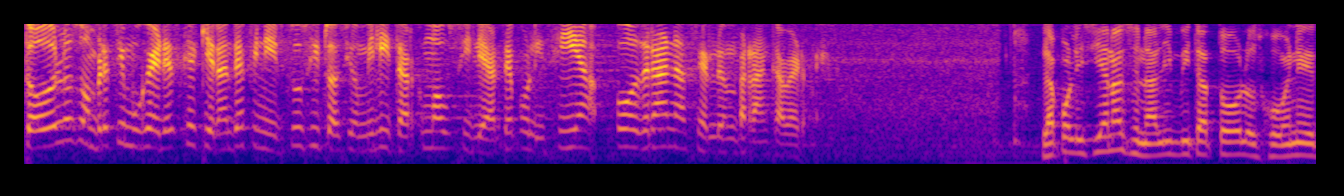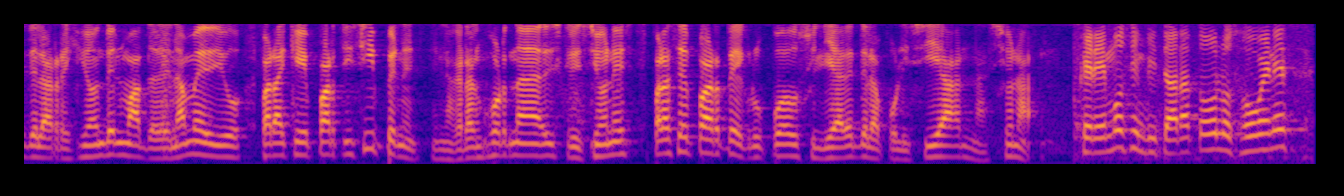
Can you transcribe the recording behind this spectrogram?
Todos los hombres y mujeres que quieran definir su situación militar como auxiliar de policía podrán hacerlo en Barranca Bermeja. La Policía Nacional invita a todos los jóvenes de la región del Magdalena Medio para que participen en la gran jornada de inscripciones para ser parte del grupo de auxiliares de la Policía Nacional. Queremos invitar a todos los jóvenes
